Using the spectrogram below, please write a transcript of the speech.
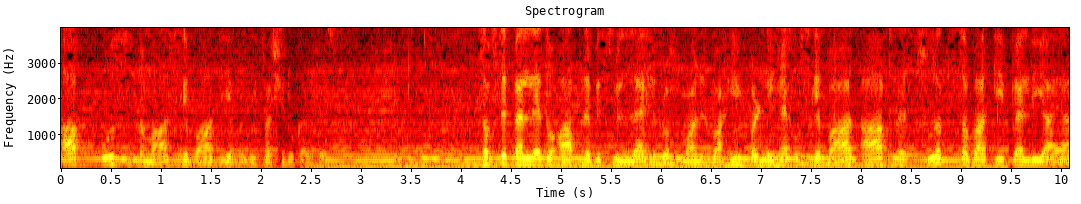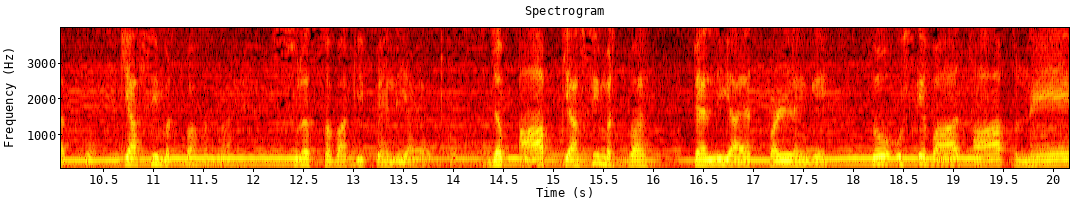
आप उस नमाज़ के बाद ये वजीफ़ा शुरू कर दें। सबसे पहले तो आपने बिस्मिल्लाहिर्रहमानिर्रहीम पढ़नी है, उसके बाद आपने सूरत सबा की पहली आयत को क्यासी मरतबा पढ़ना है। सूरत सबा की पहली आयत को। जब आप क्यासी मरतबा पहली आयत पढ़ लेंगे तो उसके बाद आपने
